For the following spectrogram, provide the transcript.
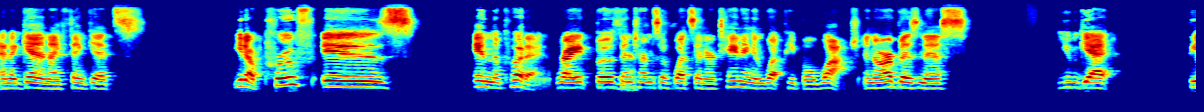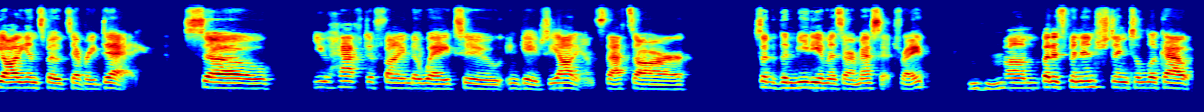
And again, I think it's, you know, proof is in the pudding, right? Both in terms of what's entertaining and what people watch. In our business, you get the audience votes every day. So you have to find a way to engage the audience. That's our sort of the medium as our message, right? Mm-hmm. Um, but it's been interesting to look out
